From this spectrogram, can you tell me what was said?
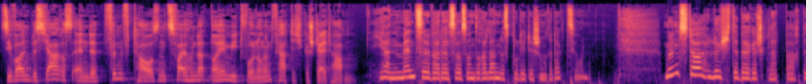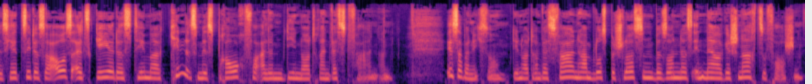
Sie wollen bis Jahresende 5200 neue Mietwohnungen fertiggestellt haben. Jan Menzel war das aus unserer landespolitischen Redaktion. Münster, Lüchte, Bergisch Gladbach. Bis jetzt sieht es so aus, als gehe das Thema Kindesmissbrauch vor allem die Nordrhein-Westfalen an. Ist aber nicht so. Die Nordrhein-Westfalen haben bloß beschlossen, besonders energisch nachzuforschen.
